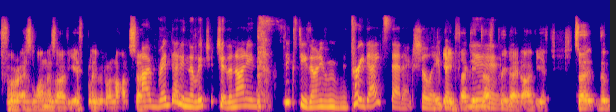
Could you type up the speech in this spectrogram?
for as long as IVF, believe it or not. So I read that in the literature. The 1960s I don't even predates that actually. But, in fact, yeah. it does predate IVF. So the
